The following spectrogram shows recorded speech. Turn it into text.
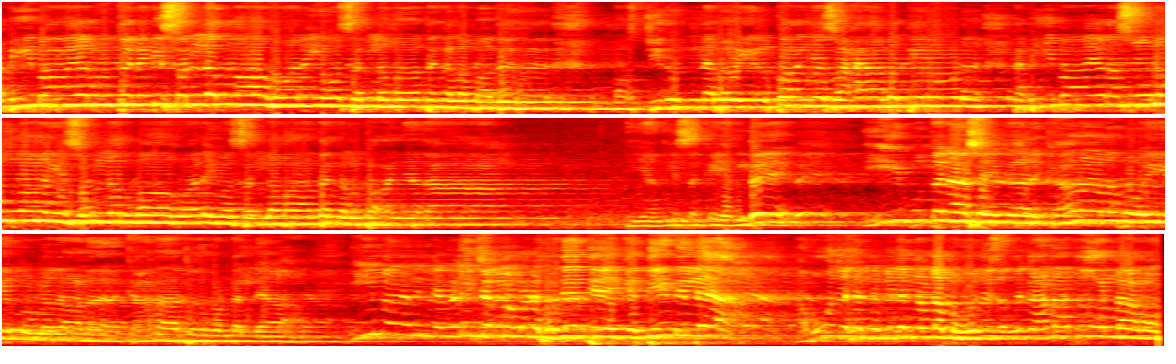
ഹബീബായ മുത്തുനബി സല്ലല്ലാഹു അലൈഹി വസല്ലമ തങ്ങളുടെ മധു മസ്ജിദുൻ നബവിയിൽ പറഞ്ഞ സഹാബത്തിനോട് ഹബീബായ റസൂലുള്ളാഹി സല്ലല്ലാഹു അലൈഹി വസല്ലമ തങ്ങൾ പറഞ്ഞതാണ് ഈ ഹദീസൊക്കെ എന്തേ? ഈ പുത്തനാശയക്കാർ കാണാതെ പോയി എന്നുള്ളതാണ് കാണാത്തത് കൊണ്ടല്ല. ഈമാനിന്റെ വെളിച്ചം അവരുടെ ഹൃദയത്തിലേക്ക് എത്തിയിട്ടില്ല. അബൂജഹന്റെ വിധങ്ങളുടെ മോചിസത്ത് കാണാത്തത് കൊണ്ടാണോ?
